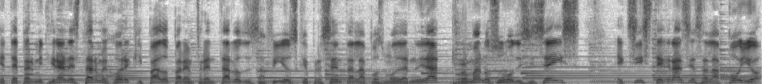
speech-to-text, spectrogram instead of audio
que te permitirán estar mejor equipado para enfrentar los desafíos que presenta la posmodernidad. Romanos 1.16 existe gracias al apoyo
